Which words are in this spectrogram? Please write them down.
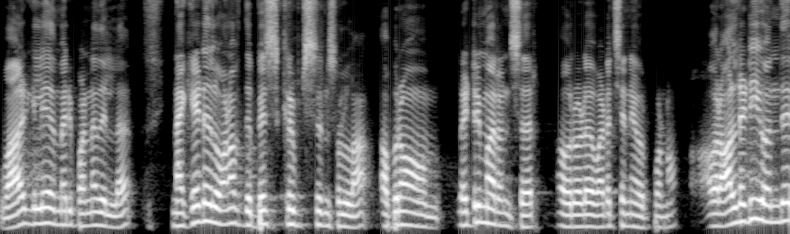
வாழ்க்கையிலே அது மாதிரி பண்ணதில்லை. நான் கேட்டதில் ஒன் ஆஃப் த பெஸ்ட் ஸ்கிரிப்ட்ஸ்னு சொல்லலாம். அப்புறம் வெற்றிமாறன் சார் அவரோட வடச்சென்னை ஒர்க் பண்ணோம். அவர் ஆல்ரெடி வந்து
